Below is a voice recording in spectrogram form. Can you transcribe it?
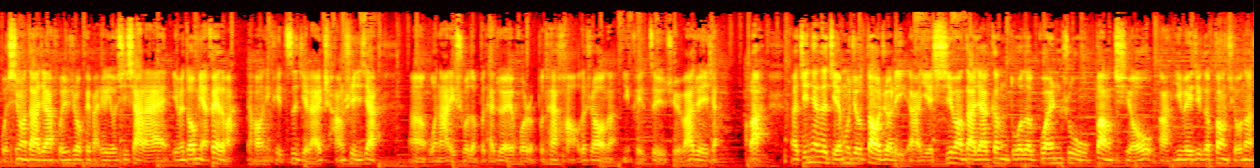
我希望大家回去之后可以把这个游戏下来，因为都免费的嘛。然后你可以自己来尝试一下，啊，我哪里说的不太对或者不太好的时候呢，你可以自己去挖掘一下。好了，那今天的节目就到这里啊，也希望大家更多的关注棒球啊，因为这个棒球呢，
